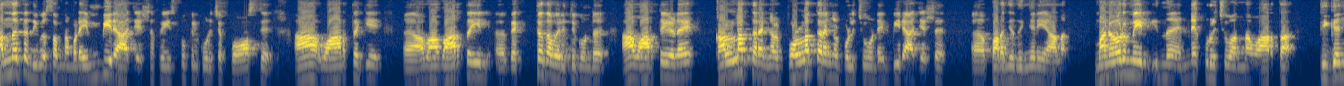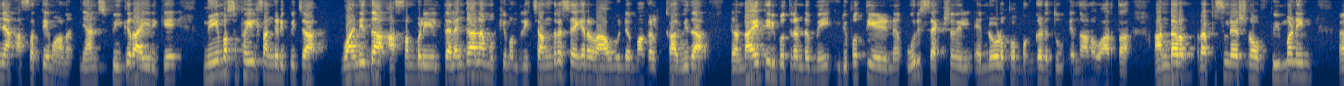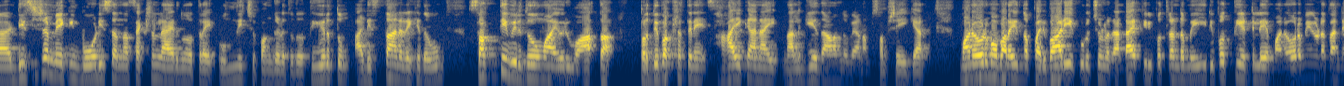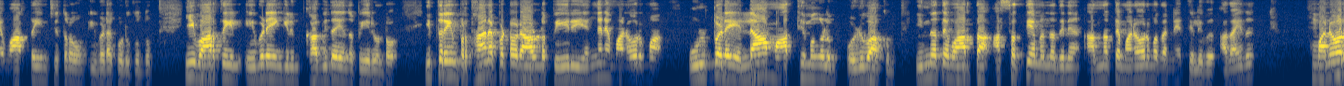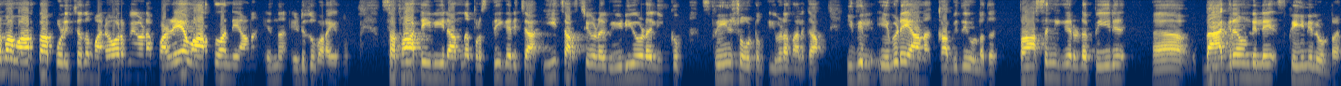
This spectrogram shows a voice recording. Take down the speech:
അന്നത്തെ ദിവസം നമ്മുടെ എം പി രാജേഷ് ഫേസ്ബുക്കിൽ കുറിച്ച പോസ്റ്റ് ആ വാർത്തയ്ക്ക് ആ വാർത്തയിൽ വ്യക്തത വരുത്തിക്കൊണ്ട് ആ വാർത്തയുടെ കള്ളത്തരങ്ങൾ പൊള്ളത്തരങ്ങൾ പൊളിച്ചുകൊണ്ട് എം പി രാജേഷ് പറഞ്ഞത് ഇങ്ങനെയാണ്. മനോരമയിൽ ഇന്ന് എന്നെ കുറിച്ച് വന്ന വാർത്ത തികഞ്ഞ അസത്യമാണ്. ഞാൻ സ്പീക്കറായിരിക്കെ നിയമസഭയിൽ സംഘടിപ്പിച്ച വനിതാ അസംബ്ലിയിൽ തെലങ്കാന മുഖ്യമന്ത്രി ചന്ദ്രശേഖര റാവുവിന്റെ മകൾ കവിത രണ്ടായിരത്തി ഇരുപത്തിരണ്ട് മെയ് ഇരുപത്തിയേഴിന് ഒരു സെക്ഷനിൽ എന്നോടൊപ്പം പങ്കെടുത്തു എന്നാണ് വാർത്ത. Under representation of women in decision making bodies എന്ന സെക്ഷനിലായിരുന്നു അത്രേ ഒന്നിച്ചു പങ്കെടുത്തത്. തീർത്തും അടിസ്ഥാനരഹിതവും സത്യവിരുദ്ധവുമായ ഒരു വാർത്ത പ്രതിപക്ഷത്തിനെ സഹായിക്കാനായി നൽകിയതാണെന്ന് വേണം സംശയിക്കാൻ. മനോരമ പറയുന്ന പരിപാടിയെക്കുറിച്ചുള്ള രണ്ടായിരത്തി ഇരുപത്തിരണ്ട് മെയ് ഇരുപത്തിയെട്ടിലെ മനോരമയുടെ തന്നെ വാർത്തയും ചിത്രവും ഇവിടെ കൊടുക്കുന്നു. ഈ വാർത്തയിൽ എവിടെയെങ്കിലും കവിത എന്ന പേരുണ്ടോ? ഇത്രയും പ്രധാനപ്പെട്ട ഒരാളുടെ പേര് എങ്ങനെ മനോരമ ഉൾപ്പെടെ എല്ലാ മാധ്യമങ്ങളും ഒഴിവാക്കും? ഇന്നത്തെ വാർത്ത അസത്യം എന്നതിന് അന്നത്തെ മനോരമ തന്നെ തെളിവ്. അതായത് മനോരമ വാർത്ത പൊളിച്ചത് മനോരമയുടെ പഴയ വാർത്ത തന്നെയാണ് എന്ന് എടുത്തു പറയുന്നു. സഭ ടി വിയിൽ അന്ന് പ്രസിദ്ധീകരിച്ച ഈ ചർച്ചയുടെ വീഡിയോയുടെ ലിങ്കും സ്ക്രീൻഷോട്ടും ഇവിടെ നൽകാം. ഇതിൽ എവിടെയാണ് കവിതയുള്ളത്? പ്രാസംഗികരുടെ പേര് ബാക്ക്ഗ്രൗണ്ടിലെ സ്ക്രീനിലുണ്ട്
